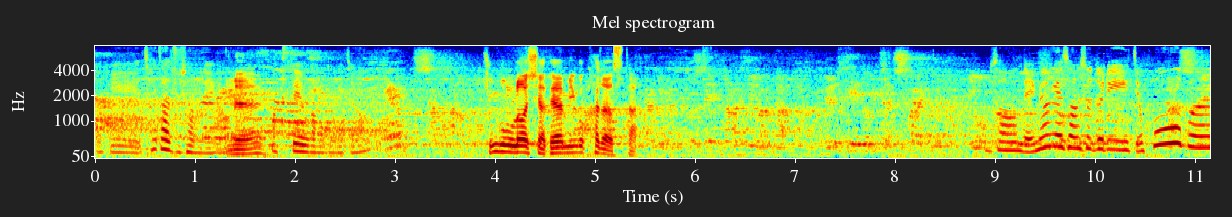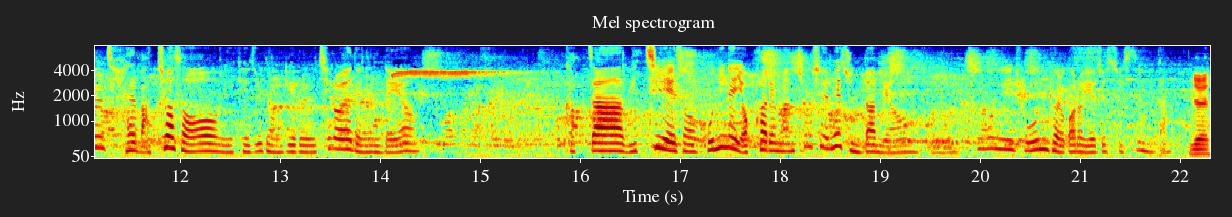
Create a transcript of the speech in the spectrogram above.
여기 찾아주셨네요. 네. 박세우 감독이죠. 중국, 러시아, 대한민국, 카자흐스탄. 우선 네 명의 선수들이 이제 호흡을 잘 맞춰서 이 개주 경기를 치러야 되는데요. 각자 위치에서 본인의 역할에만 충실해 준다면 또 충분히 좋은 결과로 이어질 수 있습니다. 네.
